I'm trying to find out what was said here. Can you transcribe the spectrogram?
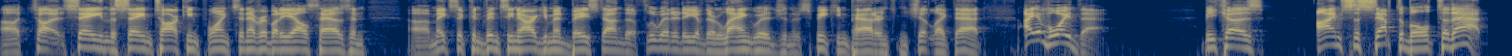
uh, t- saying the same talking points and everybody else has and uh, makes a convincing argument based on the fluidity of their language and their speaking patterns and shit like that. I avoid that because I'm susceptible to that.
